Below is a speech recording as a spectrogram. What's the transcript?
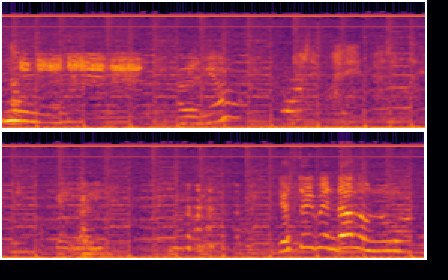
No. A ver, mío. Ok, ahí. Yo estoy vendado, no.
